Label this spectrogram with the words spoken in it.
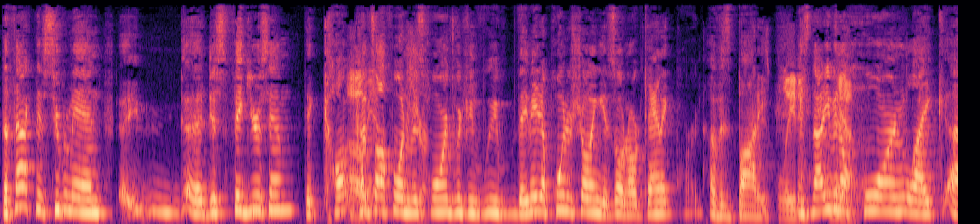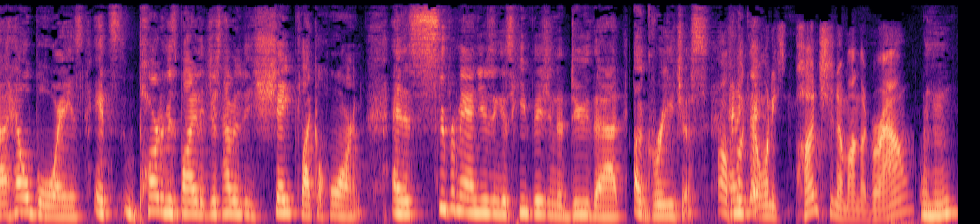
The fact that Superman uh, uh, disfigures him, that cu- Oh, cuts yeah, off one of his horns, which we, we they made a point of showing is an organic part of his body. bleeding. It's not even a horn like uh, Hellboy's. It's part of his body that just happens to be shaped like a horn. And it's Superman using his heat vision to do that. Egregious. Oh and fuck it- that! When he's punching him on the ground, Mhm.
